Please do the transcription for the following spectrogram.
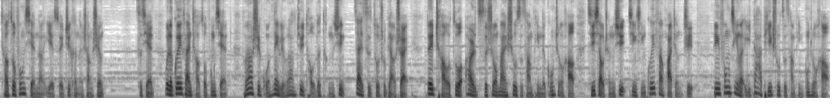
炒作风险呢也随之可能上升。此前，为了规范炒作风险，同样是国内流量巨头的腾讯再次做出表率，对炒作二次售卖数字藏品的公众号及小程序进行规范化整治，并封禁了一大批数字藏品公众号。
